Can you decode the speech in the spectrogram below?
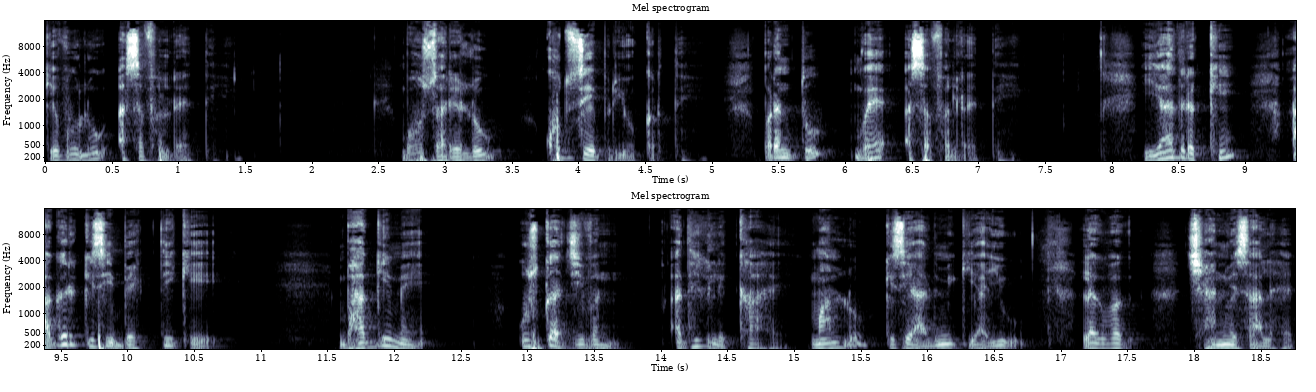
कि वो लोग असफल रहते हैं। बहुत सारे लोग खुद से प्रयोग करते हैं, परंतु वह असफल रहते हैं। याद रखें, अगर किसी व्यक्ति के भाग्य में उसका जीवन अधिक लिखा है, मान लो किसी आदमी की आयु लगभग छियानवे साल है,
